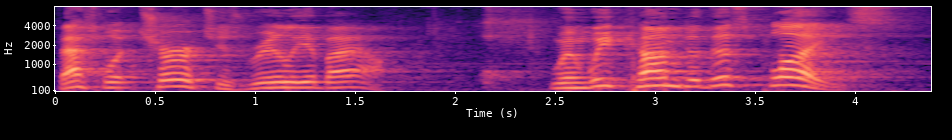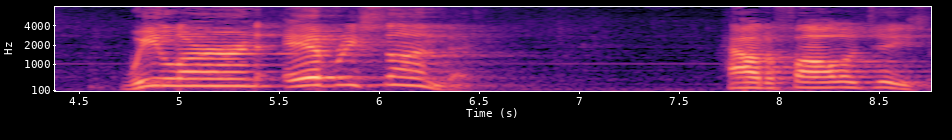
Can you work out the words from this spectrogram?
that's what church is really about. When we come to this place, we learn every Sunday how to follow Jesus.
